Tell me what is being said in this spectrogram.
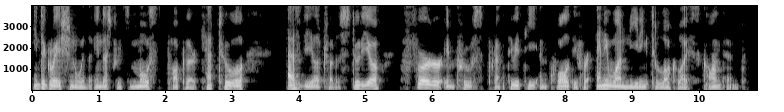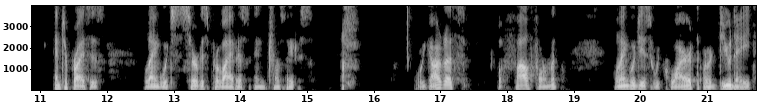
Integration with the industry's most popular CAT tool, SDL Trados Studio, further improves productivity and quality for anyone needing to localize content. Enterprises, language service providers, and translators. Regardless of file format, languages required or due date,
